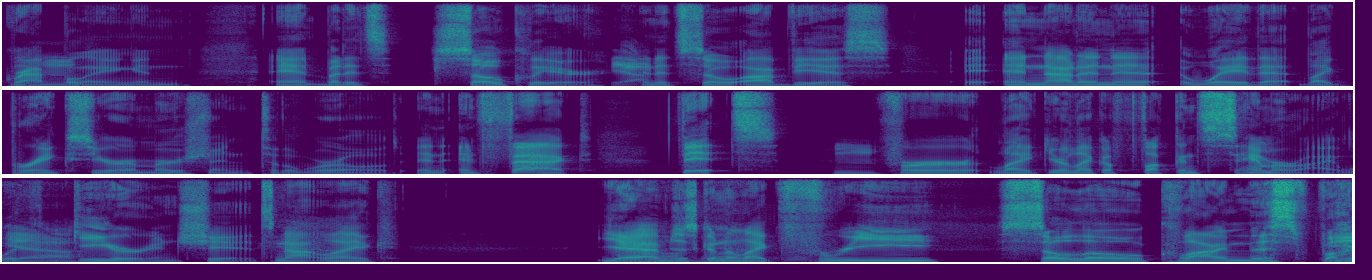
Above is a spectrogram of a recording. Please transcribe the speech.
grappling and and but it's so clear Yeah. and it's so obvious and not in a way that like breaks your immersion to the world. And in fact, fits Hmm. for like you're like a fucking samurai with Yeah. gear and shit. It's not like yeah, I'm Oh, just gonna like free solo climb this fucking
